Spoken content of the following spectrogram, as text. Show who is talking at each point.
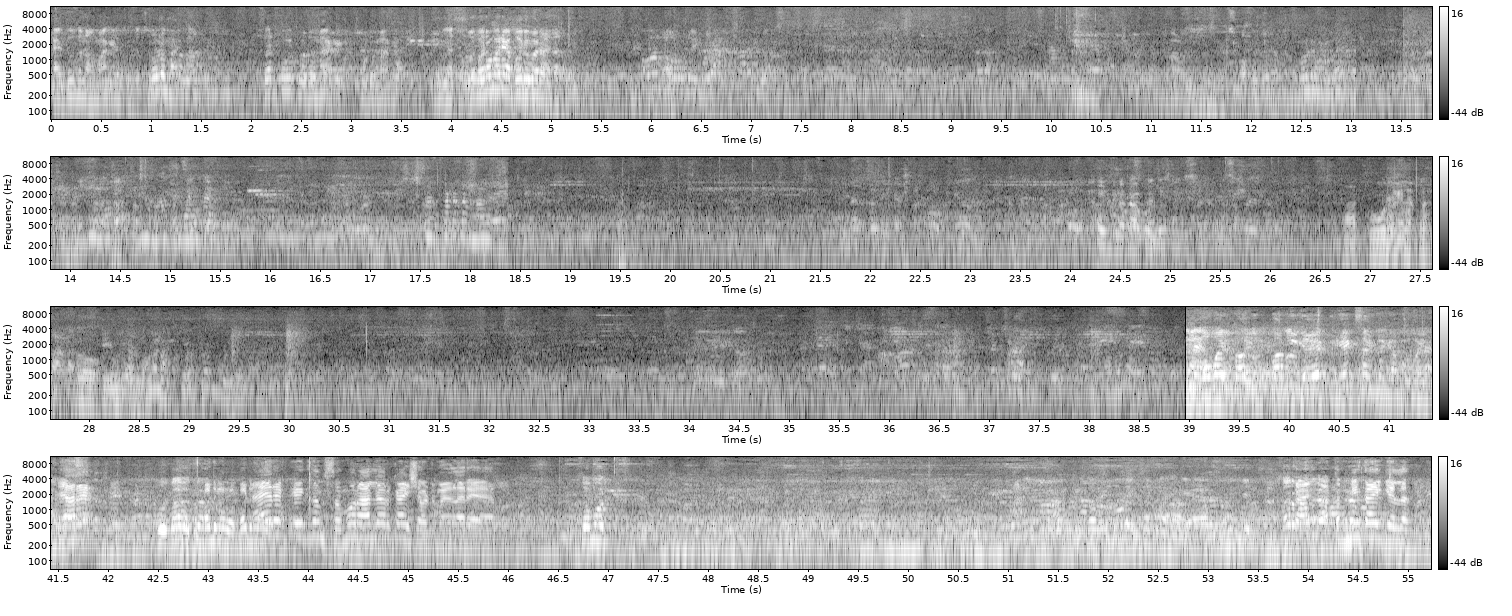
Speaker 1: काय तुझं नाव मागे थोडं थोडं मागे. सर तुम्ही थोडं मागे थोडं मागे. या थोडं बरोबर आहे बरोबर आहे
Speaker 2: डायरेक्ट एकदम समोर आल्यावर काय शॉट मिळणार आहे यार?
Speaker 3: समोर.
Speaker 2: आता मी काय केलं?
